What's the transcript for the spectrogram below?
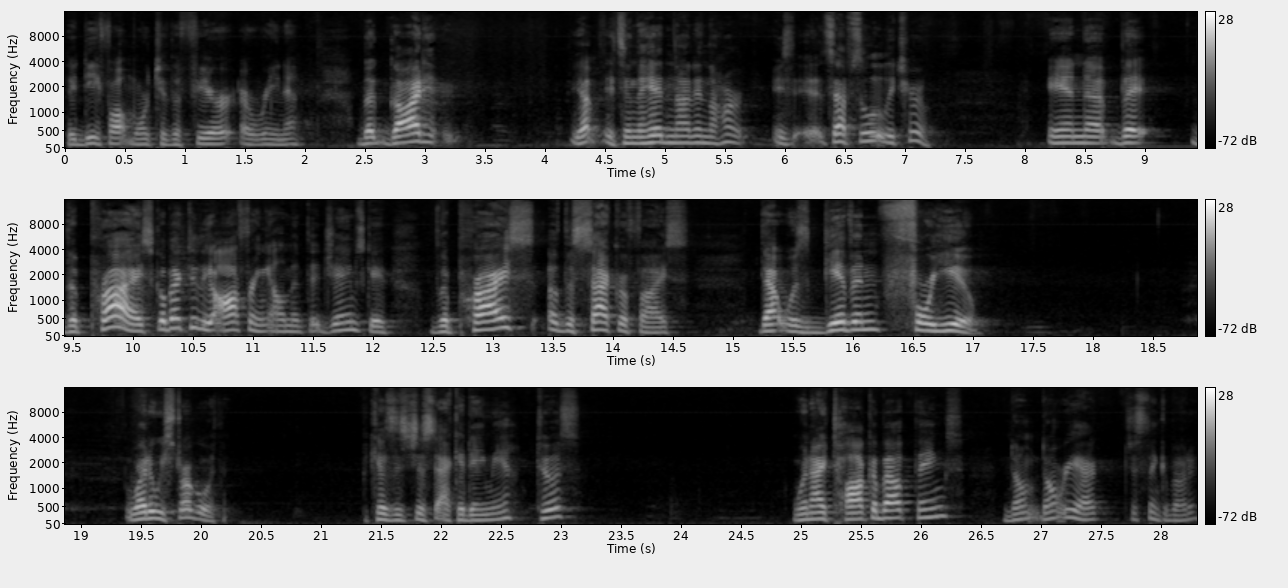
they default more to the fear arena. But God, yep, it's in the head, not in the heart. It's, it's absolutely true. And, uh, but the price, go back to the offering element that James gave, the price of the sacrifice that was given for you. Why do we struggle with it? Because it's just academia to us? When I talk about things, don't, don't react, just think about it.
